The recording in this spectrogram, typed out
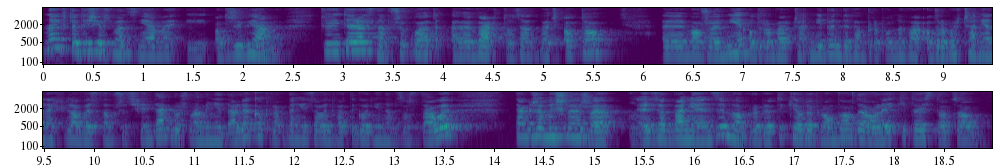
No i wtedy się wzmacniamy i odżywiamy. Czyli teraz na przykład e, warto zadbać o to, e, może nie odrobacza, nie będę Wam proponowała odrobaczania na chwilę obecną przed świętami, bo już mamy niedaleko, prawda, niecałe dwa tygodnie nam zostały. Także myślę, że e, zadbanie o enzymy, o probiotyki, o dobrą wodę, olejki to jest to, co,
